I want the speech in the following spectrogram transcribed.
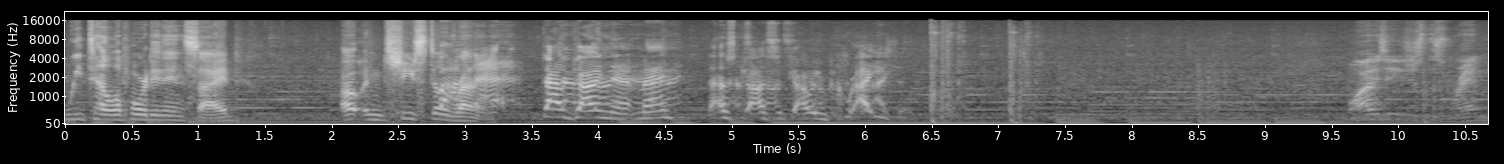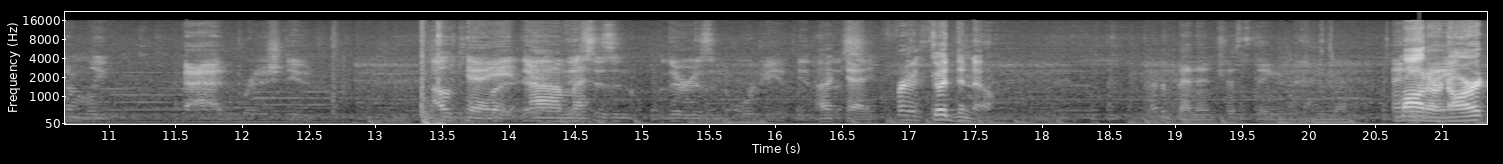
We teleported inside. Oh, and she's still running. Don't go in there, man. Those guys are going crazy. Why is he just this randomly bad British dude? Okay, But there, um, this is an, there is an orgy at the end of okay. First, Good to know. That would have been interesting. Modern art.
